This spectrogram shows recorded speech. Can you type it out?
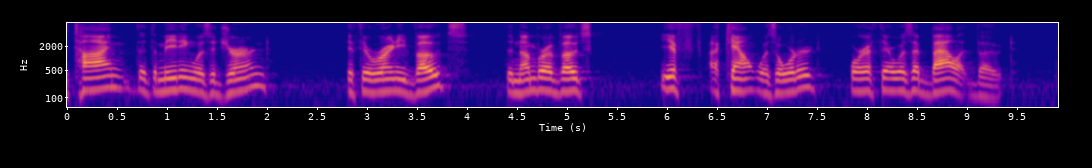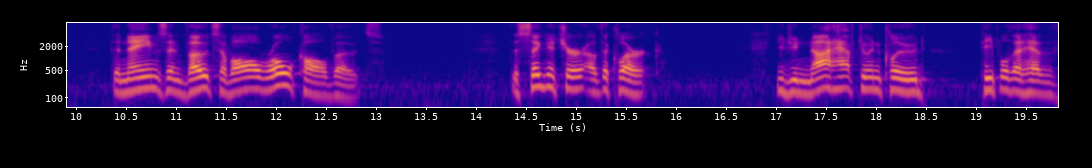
the time that the meeting was adjourned, if there were any votes, the number of votes if a count was ordered, or if there was a ballot vote, the names and votes of all roll call votes, the signature of the clerk. You do not have to include people that have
